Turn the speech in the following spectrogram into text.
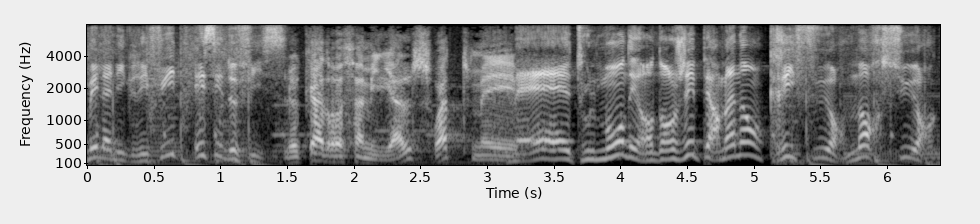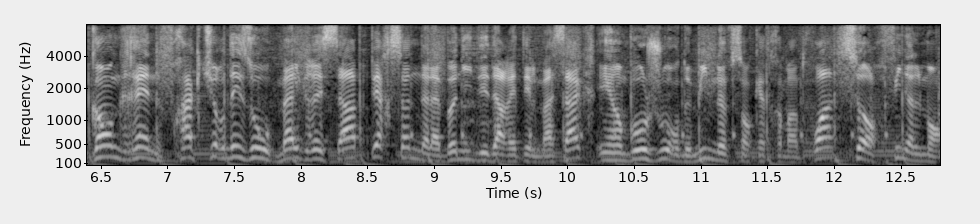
Mélanie Griffith, et ses deux fils. Le cadre familial, soit, mais... Mais tout le monde est en danger permanent. Griffures, morsures, gangrènes, fractures des os. Malgré ça, personne n'a la bonne idée d'arrêter le massacre et un beau jour de 1983 sort finalement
